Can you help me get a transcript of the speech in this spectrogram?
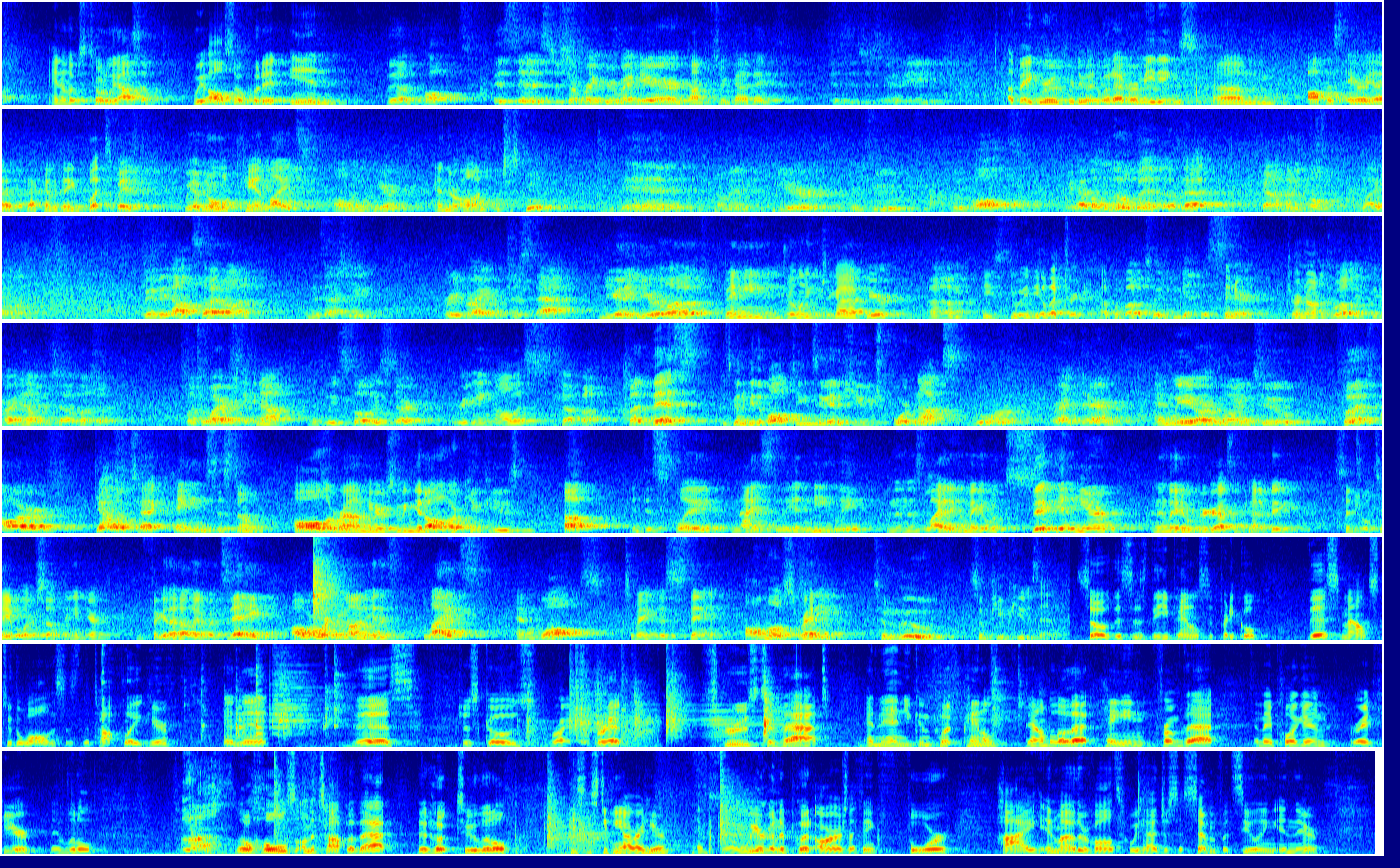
and it looks totally awesome. We also put it in the vault. This is just our break room right here, conference room kind of thing. This is just gonna be a big room for doing whatever, meetings, um, office area, that kind of thing, flex space. We have normal can lights all in here and they're on, which is cool. Then come in here into the vault. We have a little bit of that kind of honeycomb light on. We have the outside on. And it's actually pretty bright with just that. And you're gonna hear a lot of banging and drilling. There's a guy up here, um, he's doing the electric up above so he can get the center turned on as well. You can see right now we just have a bunch of, bunch of wires sticking out as we slowly start rigging all this stuff up. But this is gonna be the vault. You can see we have a huge Fort Knox door right there. And we are going to put our GallowTech hanging system all around here so we can get all of our pew-pews up and displayed nicely and neatly. And then this lighting will make it look sick in here. And then later we'll figure out some kind of big central table or something in here. We'll figure that out later. But today, all we're working on is lights and walls to make this thing almost ready to move some pew-pews in. So this is the panels, it's pretty cool. This mounts to the wall. This is the top plate here. And then this just goes right over it, screws to that, and then you can put panels down below that hanging from that, and they plug in right here. They have little, ugh, little holes on the top of that that hook to little pieces sticking out right here. And so we are gonna put ours, I think, four high. In my other vaults, we had just a seven foot ceiling in there.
